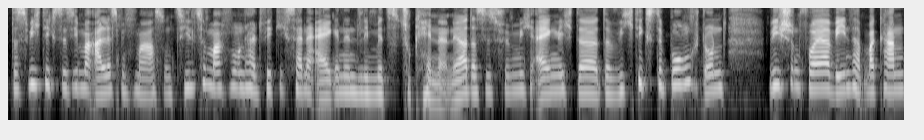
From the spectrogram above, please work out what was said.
Das Wichtigste ist immer alles mit Maß und Ziel zu machen und halt wirklich seine eigenen Limits zu kennen. Ja, das ist für mich eigentlich der, der wichtigste Punkt. Und wie ich schon vorher erwähnt habe, man kann,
